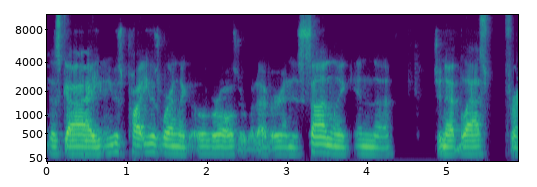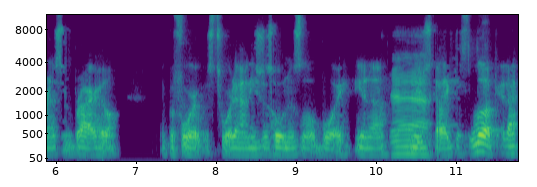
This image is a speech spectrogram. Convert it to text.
this guy. He was probably he was wearing like overalls or whatever, and his son like in the Jeannette blast furnace in Brier Hill. Like before it was tore down, he's just holding his little boy, you know. Yeah. And he just got like this look, and I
